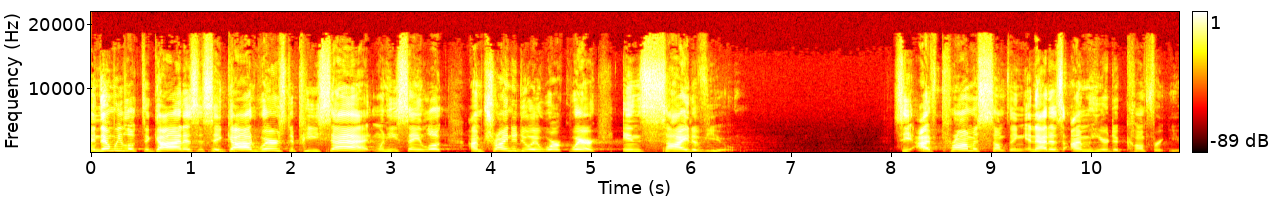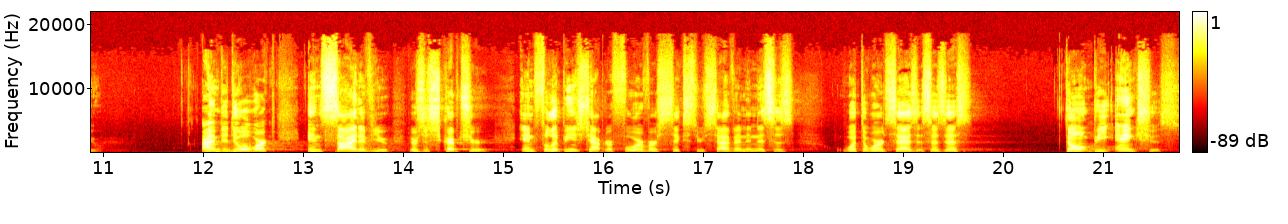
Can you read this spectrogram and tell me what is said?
And then we look to God as to say, God, where's the peace at? When He's saying, Look, I'm trying to do a work where? Inside of you. See, I've promised something, and that is I'm here to comfort you. I'm to do a work inside of you. There's a scripture in Philippians chapter 4, verse 6 through 7, and this is what the word says. It says this Don't be anxious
